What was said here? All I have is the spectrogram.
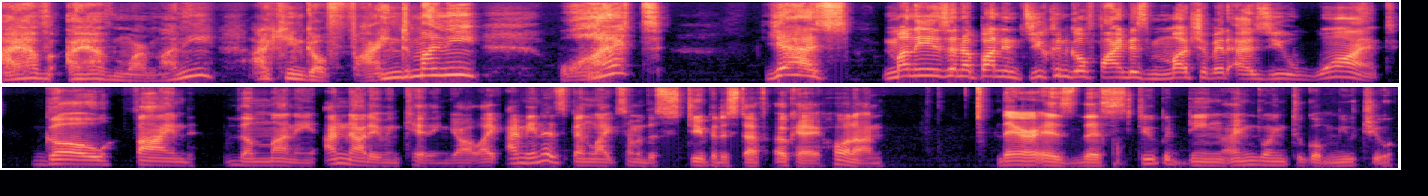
I have I have more money. I can go find money. What? Yes, money is in abundance. You can go find as much of it as you want. Go find the money. I'm not even kidding, y'all. Like, I mean, it's been like some of the stupidest stuff. Okay, hold on. There is this stupid thing. I'm going to go mute you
